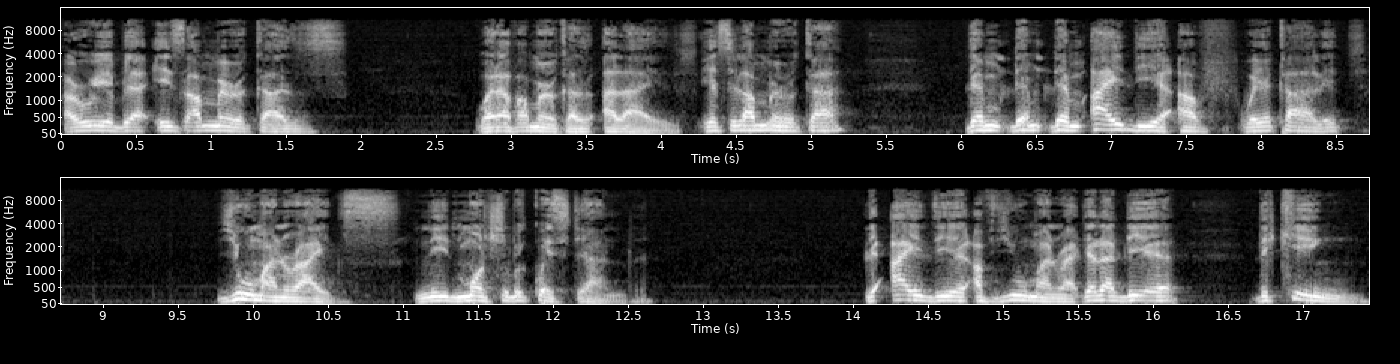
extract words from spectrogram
Arabia is America's, one of America's allies. Yes, in America, them, them, them idea of, what you call it, human rights need much to be questioned. The idea of human rights. The other day, the king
